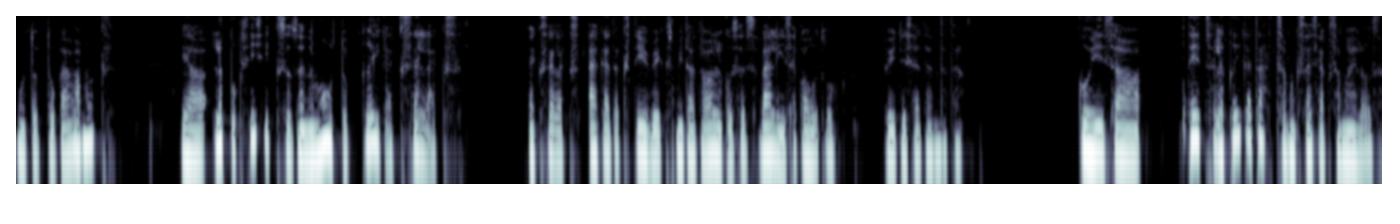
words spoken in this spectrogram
muutub tugevamaks ja lõpuks isiksusena muutub kõigeks selleks, eks selleks ägedaks tüübiks, mida ta alguses välise kaudu püüdis edendada. kui sa teed selle kõige tähtsamaks asjaks oma elus,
